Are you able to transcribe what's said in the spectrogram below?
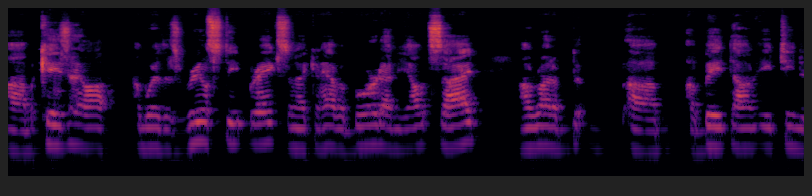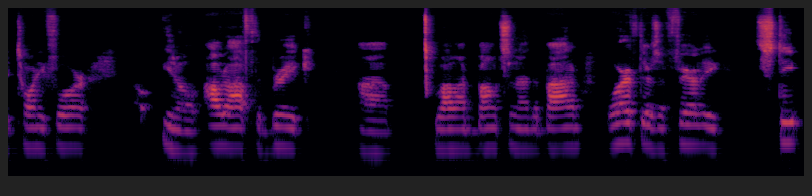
Um, occasionally, I'll, where there's real steep breaks and I can have a board on the outside, I'll run a, uh, a bait down 18 to 24, you know, out off the break uh, while I'm bouncing on the bottom. Or if there's a fairly steep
